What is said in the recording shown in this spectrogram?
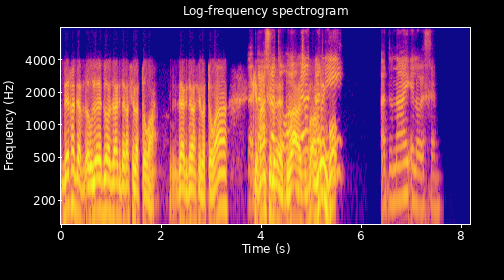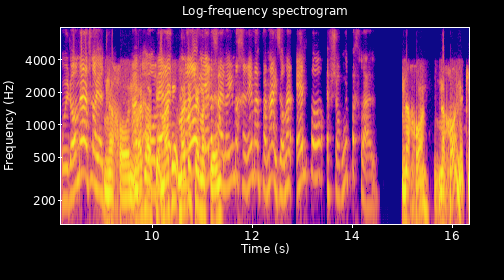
דרך אגב, לא ידוע זה הגדרה של התורה. זה הגדרה של התורה, כיוון שלא ידוע, אז אומרים, בוא- אדוני אלוהיכם. הוא לא אומרת לא ידוע. נכון, מה זה הוא השם- מה זה- מה זה שם לא יהיה השם? לך אלוהים אחרים על פניי. זה אומר, אין פה אפשרות בכלל. נכון, נכון, כי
